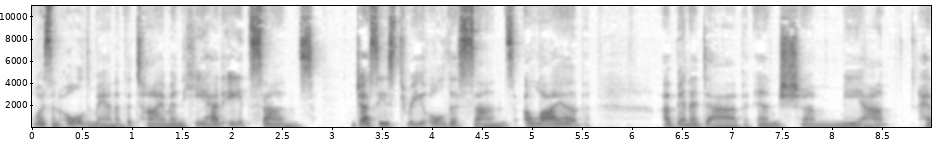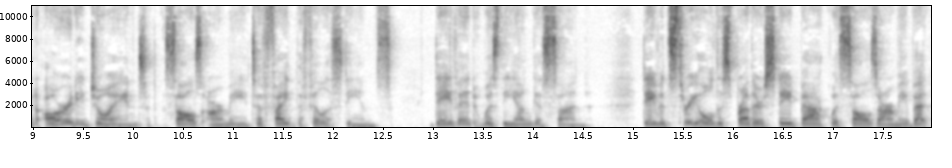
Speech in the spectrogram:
was an old man at the time, and he had eight sons. Jesse's three oldest sons, Eliab, Abinadab, and Shimea, had already joined Saul's army to fight the Philistines. David was the youngest son. David's three oldest brothers stayed back with Saul's army, but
